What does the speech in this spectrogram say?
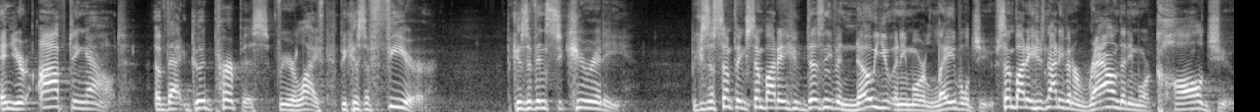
and you're opting out of that good purpose for your life because of fear, because of insecurity, because of something somebody who doesn't even know you anymore labeled you, somebody who's not even around anymore called you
